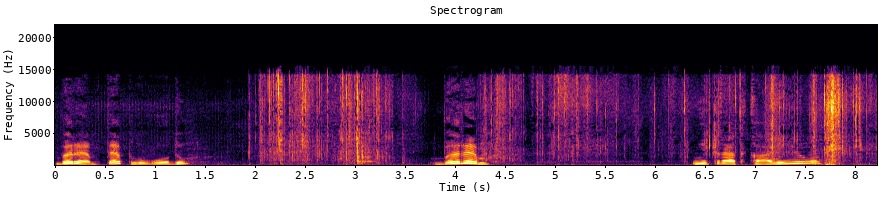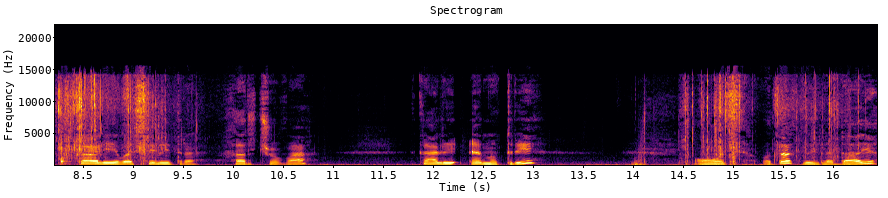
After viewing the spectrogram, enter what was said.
Беремо теплу воду. Беремо нітрат калію, калієва селітра харчова, калій НО3. Ось, отак виглядає.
